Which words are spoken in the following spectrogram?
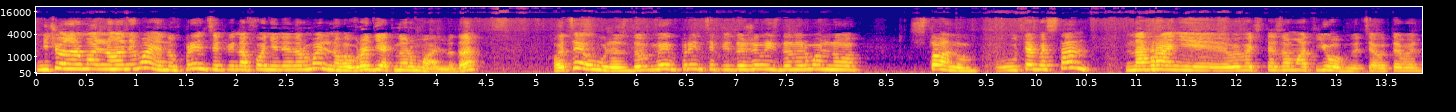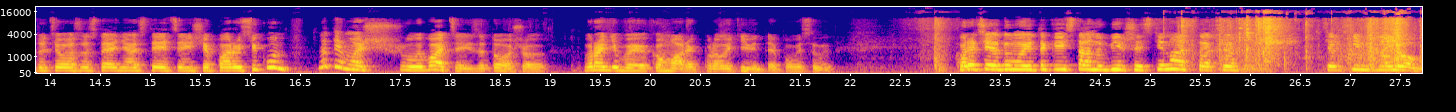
Нічого нормального немає, ну в принципі на фоні ненормального вроді як нормально, да? Оце ужас. Ми, в принципі, дожились до нормального стану. У тебе стан на грані, вибачте, за мат йобнуться, у тебе до цього состояння остається ще пару секунд, ну ти можеш улибатися із-за того, що вроді би комарик пролетів, він тебе повеселив. Коротше, я думаю, такий стан у більшості нас, так що це всім знайомо.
